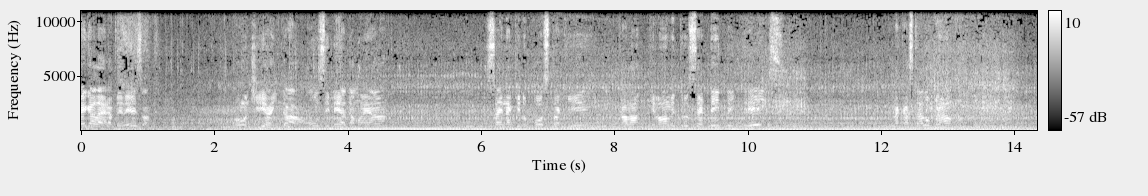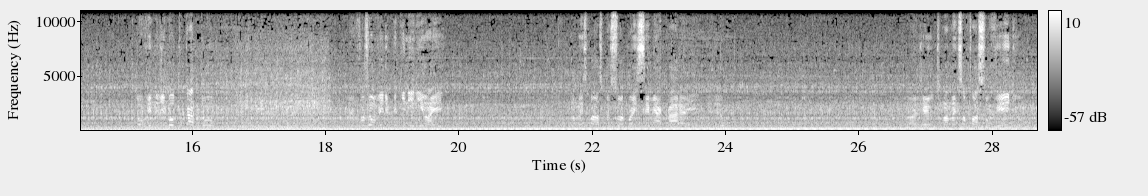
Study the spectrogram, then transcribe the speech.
aí galera, beleza? Bom dia, ainda 11h30 da manhã. Saindo aqui do posto aqui Quilômetro 73 Na Castelo Branco. Tô vindo de Botucatu. Vou fazer um vídeo pequenininho aí. Pelo menos para as pessoas conhecerem minha cara aí, entendeu? Eu, ultimamente só faço vídeo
